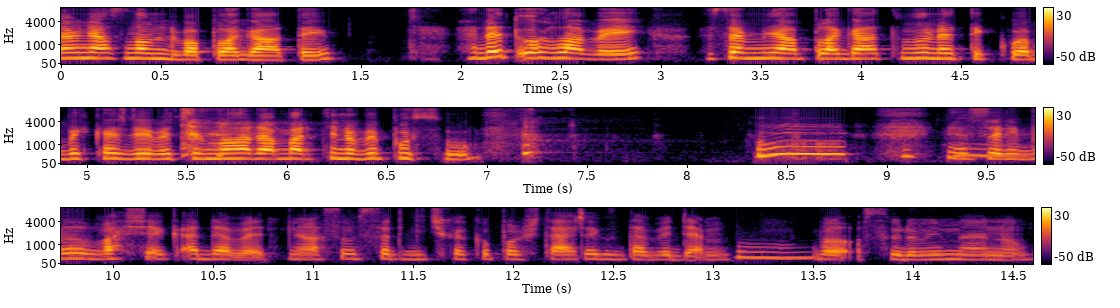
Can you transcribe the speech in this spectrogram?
neměla jsem tam dva plagáty. Hned u hlavy jsem měla plagát lunetiku, abych každý večer mohla dát Martinovi pusu. Mně se líbil Vašek a David. Měla jsem srdíčko jako polštářek s Davidem. Bylo osudový jméno.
